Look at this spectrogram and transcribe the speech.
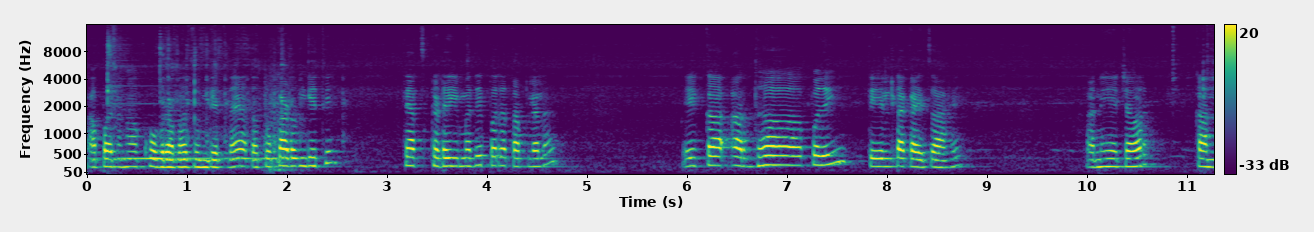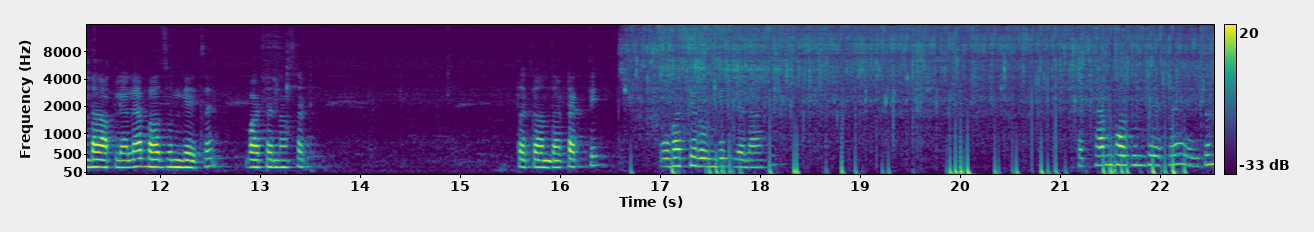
आपण हा खोबरा भाजून घेतला आहे आता तो काढून घेते. त्याच कढईमध्ये परत आपल्याला एका अर्धा पळी तेल टाकायचं आहे. आणि याच्यावर कांदा आपल्याला भाजून घ्यायचा आहे वाटणासाठी. तर कांदा टाकते. उभा चिरून घेतलेला आहे. तर छान भाजून घ्यायचा आहे एकदम.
